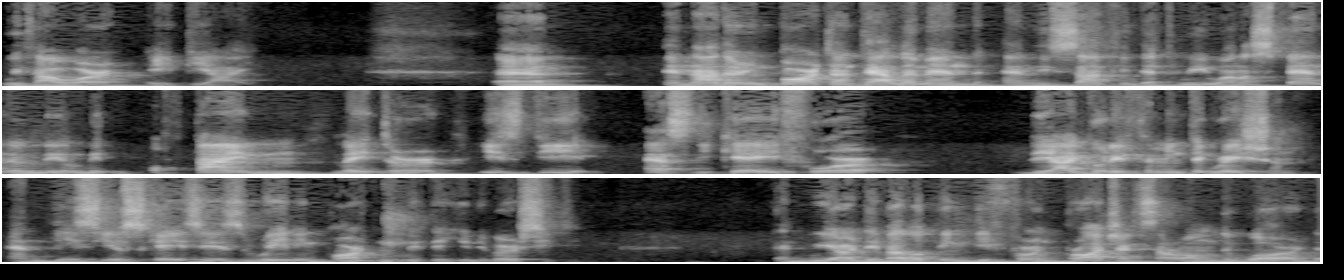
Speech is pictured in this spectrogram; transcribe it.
with our API. Um, another important element, and is something that we want to spend a little bit of time later, is the SDK for the algorithm integration. And this use case is really important with the university. And we are developing different projects around the world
